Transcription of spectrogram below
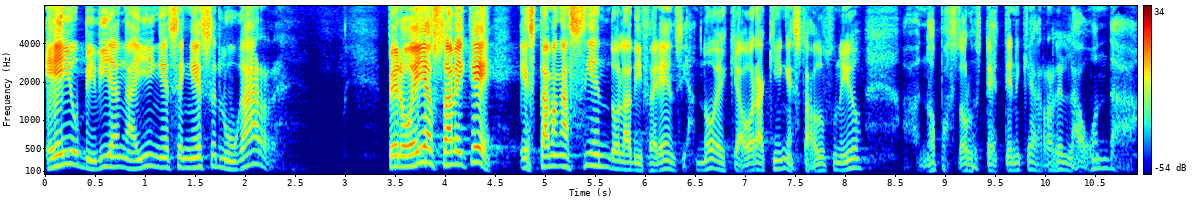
Ellos vivían ahí en ese, en ese lugar. Pero ella, ¿sabe qué? Estaban haciendo la diferencia. No, es que ahora aquí en Estados Unidos, ah, no, pastor, usted tiene que agarrarle la onda.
